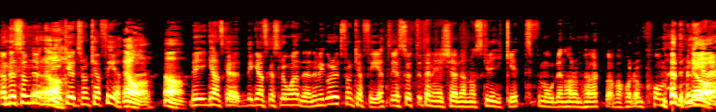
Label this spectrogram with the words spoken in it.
Ja men som nu när vi gick ut från kaféet. Ja. ja. Det, är ganska, det är ganska slående. När vi går ut från kaféet, vi har suttit där nere i källaren och skrikit. Förmodligen har de hört, bara, vad håller de på med där nere?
